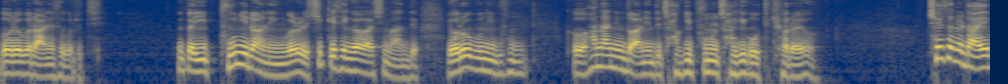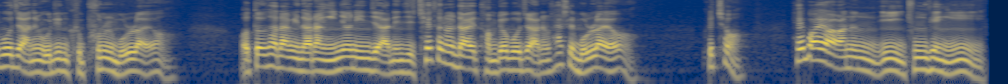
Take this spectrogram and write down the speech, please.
노력을 안 해서 그렇지. 그러니까 이 분이라는 걸 쉽게 생각하시면 안 돼요. 여러분이 무슨 그 하나님도 아닌데 자기 분을 자기가 어떻게 알아요? 최선을 다해보지 않으면 우리는 그 분을 몰라요. 어떤 사람이 나랑 인연인지 아닌지 최선을 다해 덤벼보지 않으면 사실 몰라요. 그렇죠? 해봐야 아는 이 중생이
